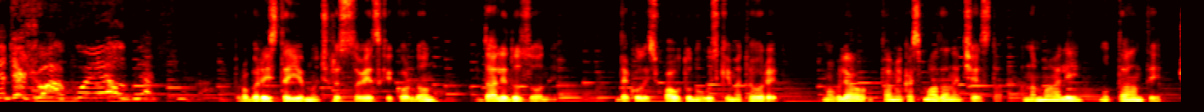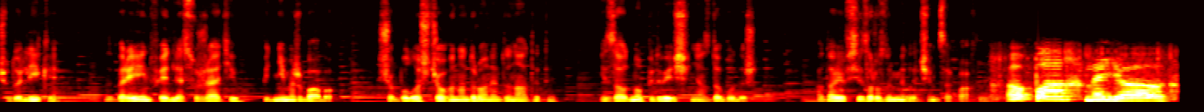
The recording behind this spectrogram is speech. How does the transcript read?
Да ты что, охуел, блядь, сука? Проберись таємно через совєтський кордон і далі до зони, де колись впав тунгуський метеорит. Мовляв, там якась маза нечиста, аномалії, мутанти, чудоліки. Збери інфи для сюжетів, піднімеш бабок, щоб було з чого на дрони донатити, і заодно підвищення здобудеш. Гадаю, всі зрозуміли, чим це пахне. А пахне як.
